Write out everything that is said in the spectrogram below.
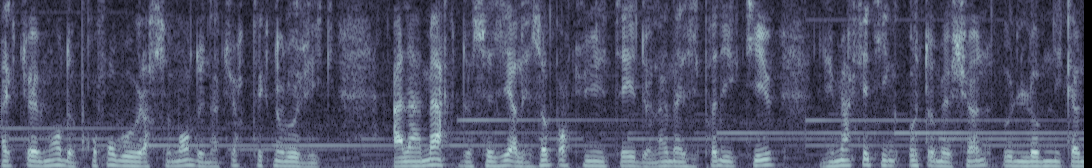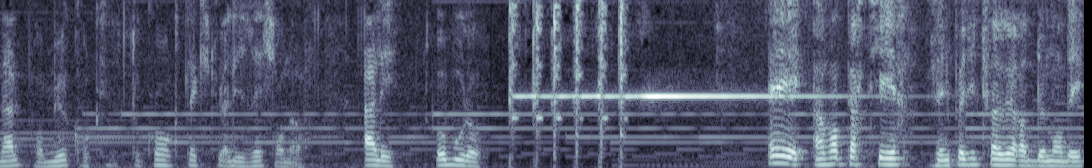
actuellement de profonds bouleversements de nature technologique. à la marque de saisir les opportunités de l'analyse prédictive, du marketing automation ou de l'omnicanal pour mieux contextualiser son offre. Allez, au boulot Hé, avant de partir, j'ai une petite faveur à te demander.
